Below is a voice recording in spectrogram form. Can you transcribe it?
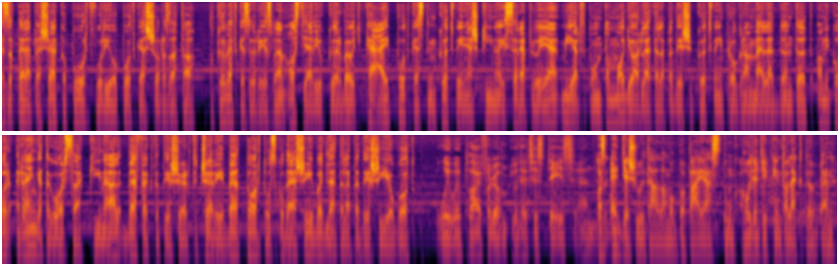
Ez a Telepesek a Portfolio podcast sorozata. A következő részben azt járjuk körbe, hogy Kai, podcastünk kötvényes kínai szereplője miért pont a magyar letelepedési kötvényprogram mellett döntött, amikor rengeteg ország kínál befektetésért cserébe tartózkodási vagy letelepedési jogot. Az Egyesült Államokba pályáztunk, ahogy egyébként a legtöbben,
